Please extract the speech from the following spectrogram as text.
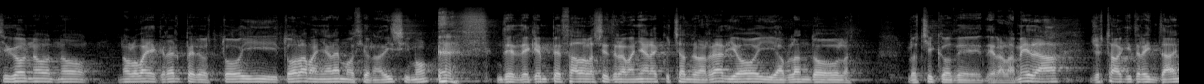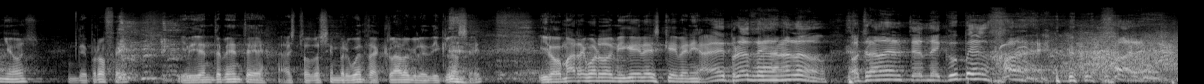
chicos, no, no, no lo vais a creer, pero estoy toda la mañana emocionadísimo. Desde que he empezado a las 7 de la mañana escuchando la radio y hablando las- los chicos de, de la Alameda. Yo estaba aquí 30 años de profe y evidentemente a estos dos sinvergüenzas, claro que les di clase. Y lo que más recuerdo de Miguel es que venía, ¡eh, profe, Manolo! ¿Otra vez el tren de Cooper? ¡Joder! ¡Joder!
